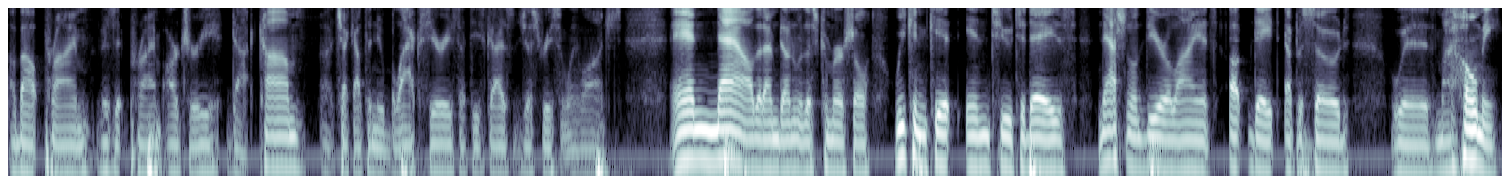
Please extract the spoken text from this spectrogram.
about Prime, visit primearchery.com. Uh, check out the new Black Series that these guys just recently launched. And now that I'm done with this commercial, we can get into today's National Deer Alliance update episode with my homie,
